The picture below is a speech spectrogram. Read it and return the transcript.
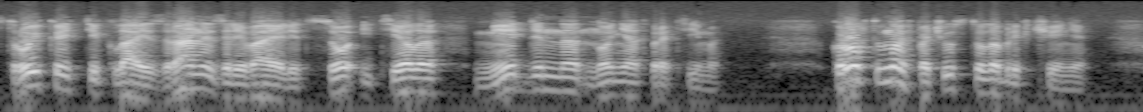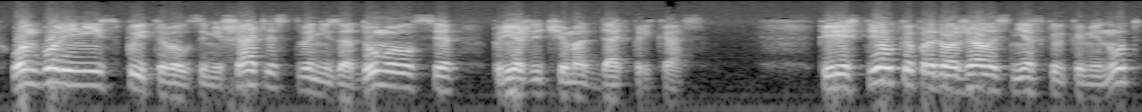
струйкой текла из раны, заливая лицо и тело медленно, но неотвратимо. Крофт вновь почувствовал облегчение. Он более не испытывал замешательства, не задумывался, прежде чем отдать приказ. Перестрелка продолжалась несколько минут,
